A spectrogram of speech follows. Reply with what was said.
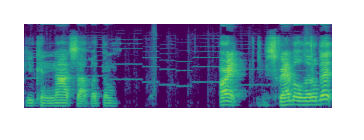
You cannot stop. Let them. Alright. Scramble a little bit.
